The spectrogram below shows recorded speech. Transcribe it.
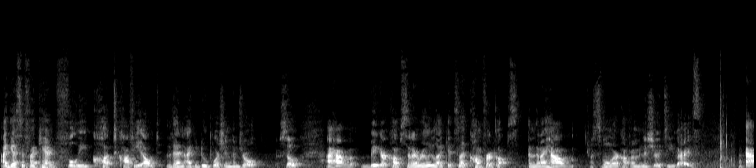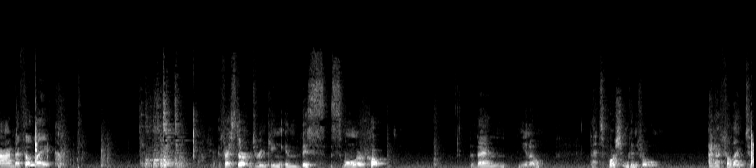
I guess if I can't fully cut coffee out, then I could do portion control. So I have bigger cups that I really like. It's like comfort cups. And then I have a smaller cup. I'm going to show it to you guys. And I felt like if I start drinking in this smaller cup, then, you know, that's portion control. And I feel like too,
